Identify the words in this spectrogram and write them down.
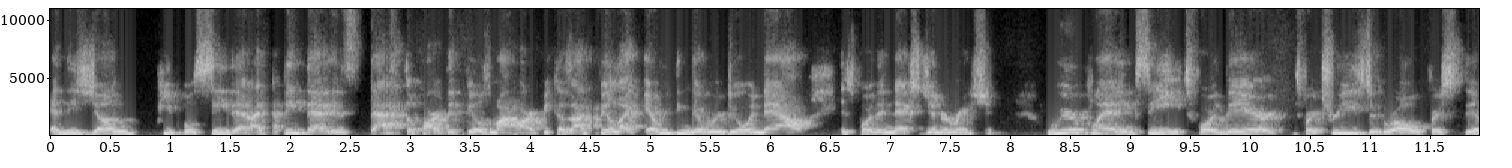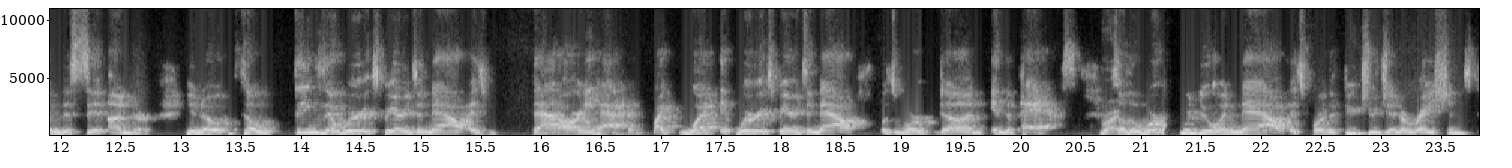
and these young people see that, I think that is that's the part that fills my heart because I feel like everything that we're doing now is for the next generation. We're planting seeds for their for trees to grow, for them to sit under. You know, so things that we're experiencing now is that already happened. Like what we're experiencing now was work done in the past. Right. So the work we're doing now is for the future generations.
